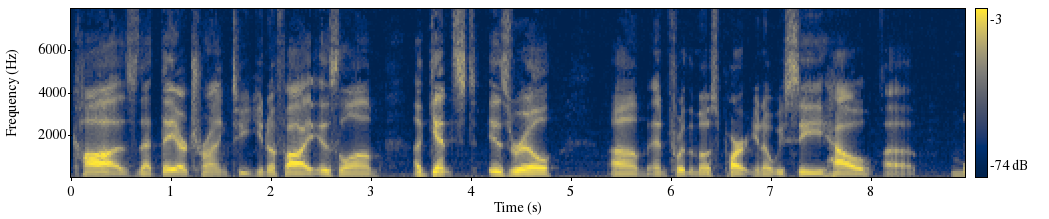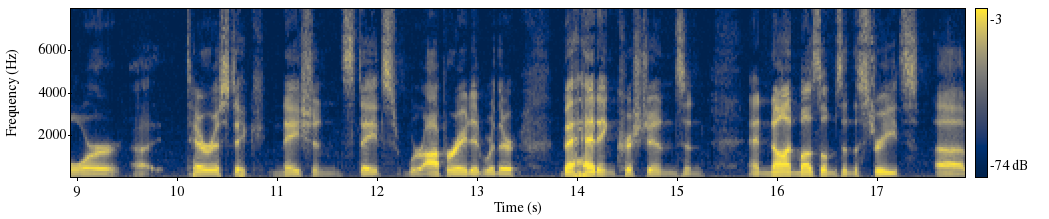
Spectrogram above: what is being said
cause that they are trying to unify Islam against Israel, um, and for the most part, you know, we see how uh, more uh, terroristic nation states were operated, where they're beheading Christians and and non-Muslims in the streets. Uh,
